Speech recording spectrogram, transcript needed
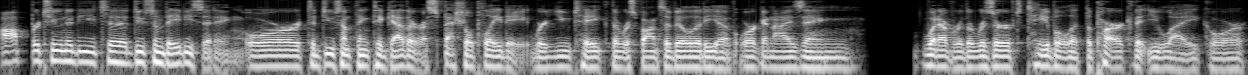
opportunity to do some babysitting or to do something together, a special play date where you take the responsibility of organizing whatever the reserved table at the park that you like or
